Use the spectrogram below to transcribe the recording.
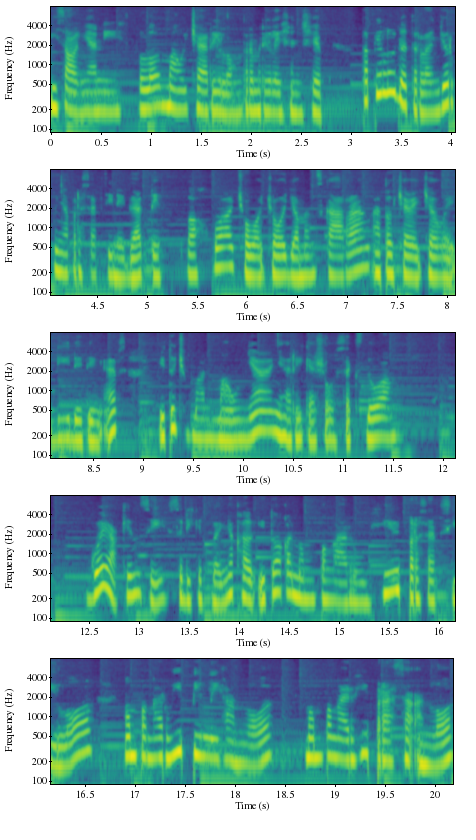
Misalnya nih, lo mau cari long term relationship, tapi lo udah terlanjur punya persepsi negatif bahwa cowok-cowok zaman sekarang atau cewek-cewek di dating apps itu cuma maunya nyari casual sex doang gue yakin sih sedikit banyak hal itu akan mempengaruhi persepsi lo, mempengaruhi pilihan lo, mempengaruhi perasaan lo,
